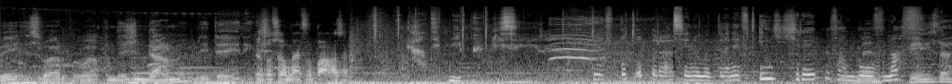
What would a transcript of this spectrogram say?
Twee zwaar bewapende gendarmen. Die deden niks. Dat zou mij verbazen. Ik ga dit niet publiceren. Doorpotoperatie noem ik dat. Hij heeft ingegrepen van bovenaf. Wie is dat?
